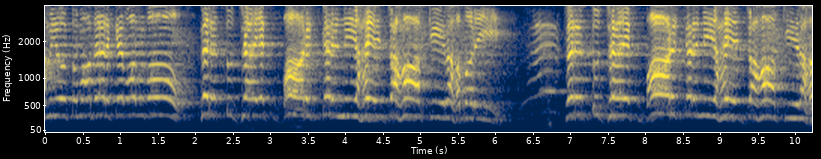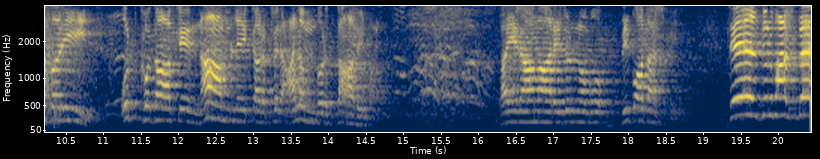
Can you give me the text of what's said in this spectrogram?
আমিও তোমাদেরকে বলব ফের তুঝে একবার করনি হে জাহা কি রহবরি। ফের তুঝে একবার করনি হে জাহা কি রহবরি। উঠ খোদা কে নাম লেকার ফের আলম্বর তারে বান ভাইরা আমার এজন্য বিপদ আসবে। জেল জুলম আসবে।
